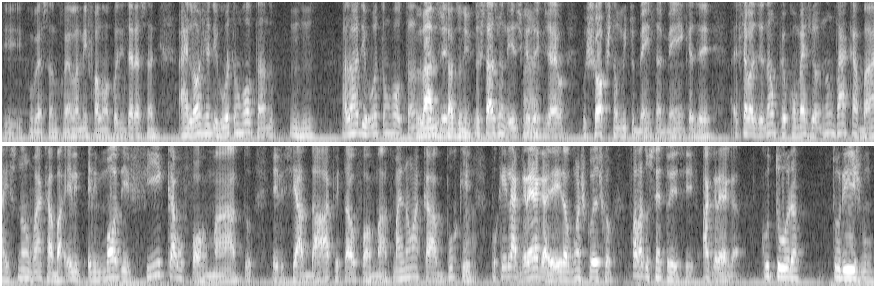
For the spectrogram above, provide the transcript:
e conversando com ela, ela me falou uma coisa interessante. As lojas de rua estão voltando. Uhum. As lojas de rua estão voltando. Lá nos dizer, Estados Unidos. Nos Estados Unidos, quer ah. dizer, que já é, os shoppings estão muito bem também, quer dizer, você vai dizer, não, porque o comércio não vai acabar, isso não vai acabar. Ele, ele modifica o formato, ele se adapta ao formato, mas não acaba. Por quê? Ah. Porque ele agrega a ele algumas coisas eu. Falar do centro do Recife, agrega cultura, turismo,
